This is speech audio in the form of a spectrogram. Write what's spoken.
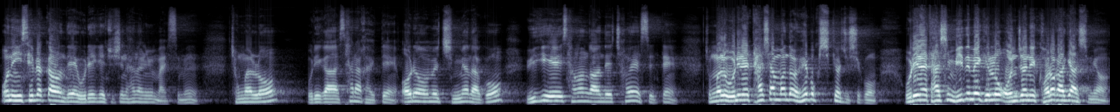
오늘 이 새벽 가운데 우리에게 주신 하나님의 말씀은 정말로 우리가 살아갈 때 어려움을 직면하고 위기의 상황 가운데 처했을 때 정말로 우리를 다시 한 번 더 회복시켜 주시고 우리를 다시 믿음의 길로 온전히 걸어가게 하시며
